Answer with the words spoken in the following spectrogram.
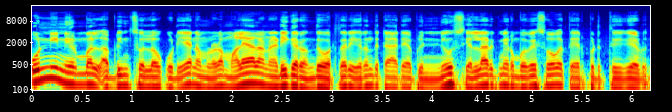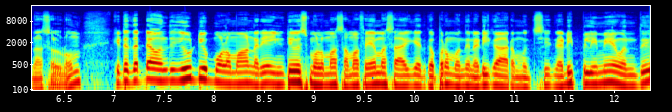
பொன்னி நிர்மல் அப்படின்னு சொல்லக்கூடிய நம்மளோட மலையாள நடிகர் வந்து ஒருத்தர் இறந்துட்டார் அப்படின்னு நியூஸ் எல்லாருக்குமே ரொம்பவே சோகத்தை ஏற்படுத்துது அப்படின்னு தான் சொல்லணும். கிட்டத்தட்ட வந்து யூடியூப் மூலமாக நிறைய இன்டர்வியூஸ் மூலமாக செம்ம ஃபேமஸ் ஆகி அதுக்கப்புறம் வந்து நடிக்க ஆரம்பிச்சு நடிப்பிலையுமே வந்து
